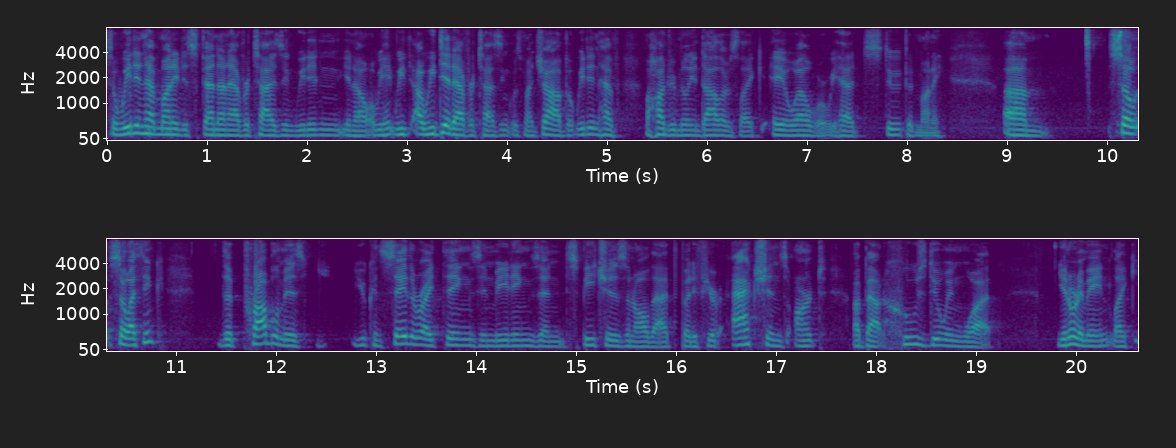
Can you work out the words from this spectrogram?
so we didn't have money to spend on advertising. We didn't, you know, we we uh, we did advertising. It was my job, but we didn't have a hundred million dollars like AOL, where we had stupid money. Um, so so I think the problem is you can say the right things in meetings and speeches and all that, but if your actions aren't about who's doing what, you know what I mean? Like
